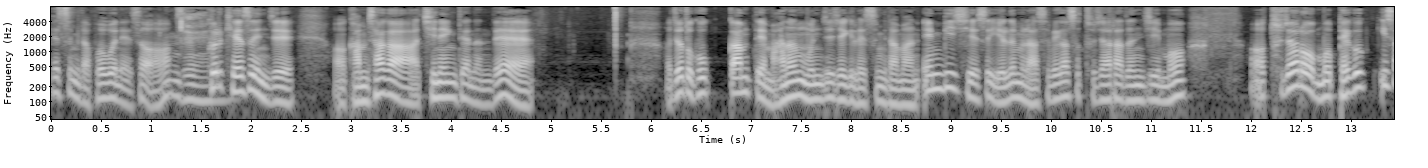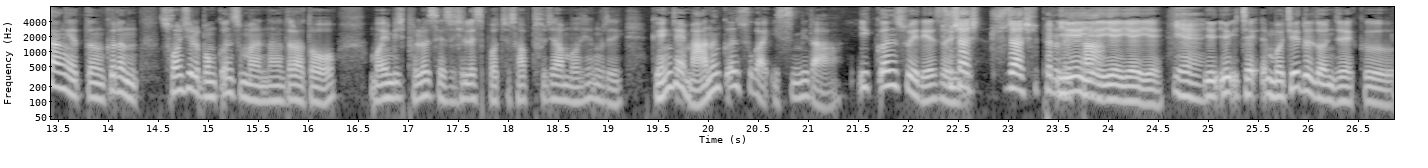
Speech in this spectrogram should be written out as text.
했습니다. 법원에서. 예. 그렇게 해서 이제 어, 감사가 진행되는데 어, 저도 국감 때 많은 문제 제기를 했습니다만 MBC에서 예를 들면 라스베가스 투자라든지 뭐 어, 투자로 뭐 100억 이상의 어떤 그런 손실을 본 건수만 하더라도 뭐 MBC 플러스에서 실내 스포츠 사업 투자 뭐 이런 것들이 굉장히 많은 건수가 있습니다. 이 건수에 대해서 투자 투자 실패를 예, 했다. 예, 예, 예, 예. 예. 예, 여기 제, 뭐 저희들도 이제 그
